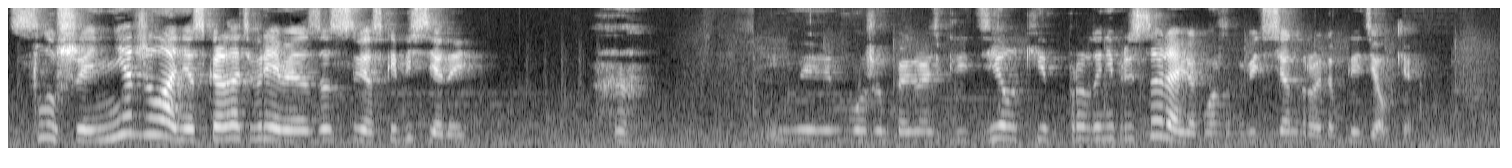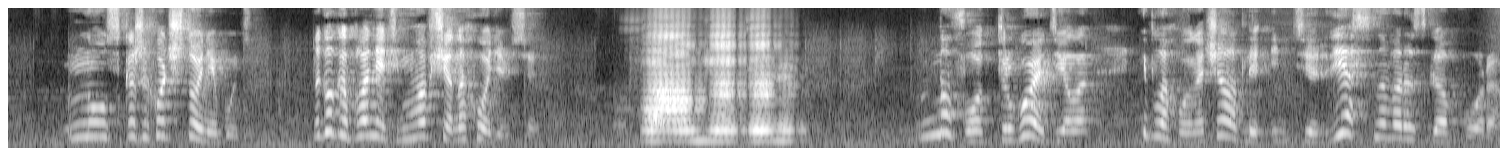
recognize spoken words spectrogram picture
Слушай, нет желания скоротать время за светской беседой? Ха. Или можем поиграть в гляделки. Правда, не представляю, как можно победить андроида в гляделке. Ну, скажи хоть что-нибудь. На какой планете мы вообще находимся? Ну вот, другое дело. Неплохое начало для интересного разговора.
